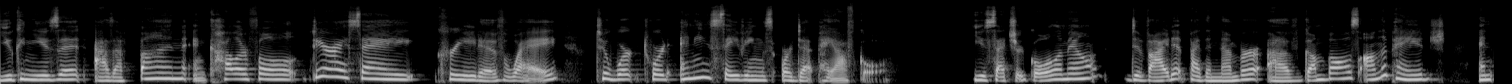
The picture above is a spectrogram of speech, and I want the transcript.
You can use it as a fun and colorful, dare I say, creative way to work toward any savings or debt payoff goal. You set your goal amount, divide it by the number of gumballs on the page, and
